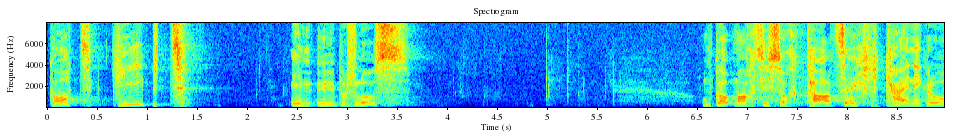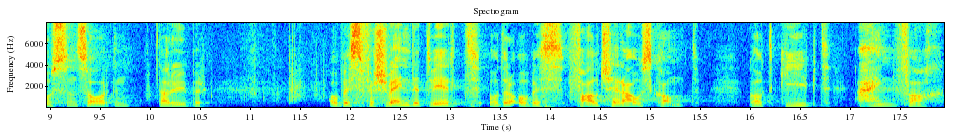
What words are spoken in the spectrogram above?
Gott gibt im Überfluss und Gott macht sich doch tatsächlich keine großen Sorgen darüber, ob es verschwendet wird oder ob es falsch herauskommt. Gott gibt einfach,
